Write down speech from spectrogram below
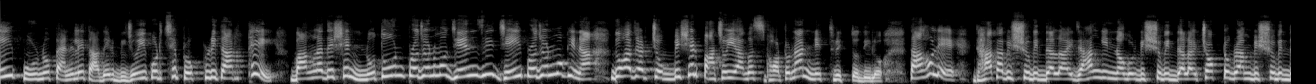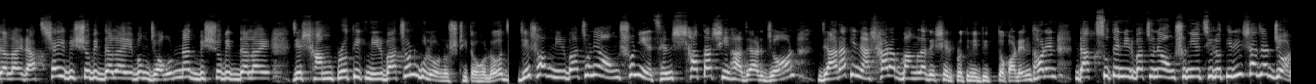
এই পূর্ণ প্যানেলে তাদের বিজয়ী করছে প্রকৃতার্থেই বাংলাদেশের নতুন প্রজন্ম জেনজি যেই প্রজন্ম কিনা দু হাজার চব্বিশের পাঁচই আগস্ট ঘটনার নেতৃত্ব দিল। তাহলে ঢাকা বিশ্ববিদ্যালয়, জাহাঙ্গীরনগর বিশ্ববিদ্যালয়, চট্টগ্রাম বিশ্ববিদ্যালয়, রাজশাহী বিশ্ববিদ্যালয় এবং জগন্নাথ বিশ্ববিদ্যালয়ে যে সাম্প্রতিক নির্বাচনগুলো অনুষ্ঠিত হলো যেসব নির্বাচনে অংশ নিয়েছেন সাতাশি হাজার জন, যারা কিনা সারা বাংলাদেশের প্রতিনিধিত্ব করেন। ধরেন ডাকসুতে নির্বাচনে অংশ নিয়েছিল তিরিশ হাজার জন,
